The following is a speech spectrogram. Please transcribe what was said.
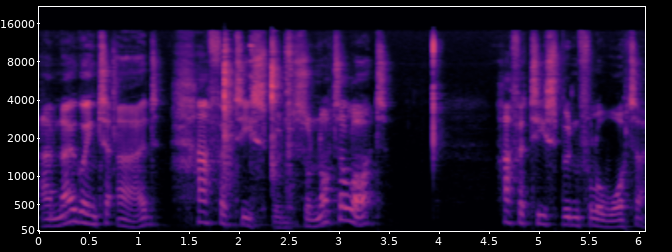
I'm now going to add half a teaspoon, so not a lot, half a teaspoonful of water.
